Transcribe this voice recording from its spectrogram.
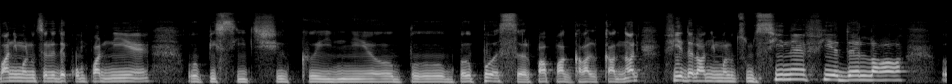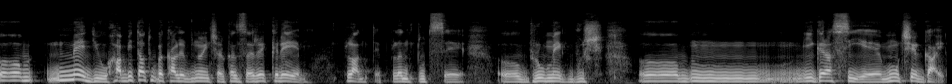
animăluțele de companie, pisici, câini, păsări, papagal, canari, fie de la animăluțul în sine, fie de la uh, mediu, habitatul pe care noi încercăm să recreem plante, plântuțe, uh, brumegbuș, uh, igrasie, mucegai.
